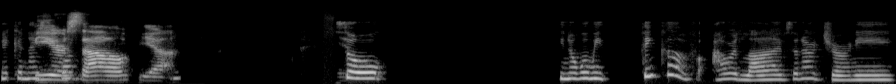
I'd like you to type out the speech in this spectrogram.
make a nice be yourself. Yeah. So, you know, when we think of our lives and our journey,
